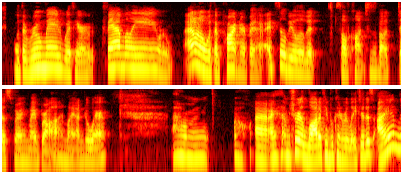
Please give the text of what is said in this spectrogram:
with a roommate, with your family, or I don't know with a partner, but I'd still be a little bit self-conscious about just wearing my bra and my underwear. Um, oh, I, I'm sure a lot of people can relate to this. I am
